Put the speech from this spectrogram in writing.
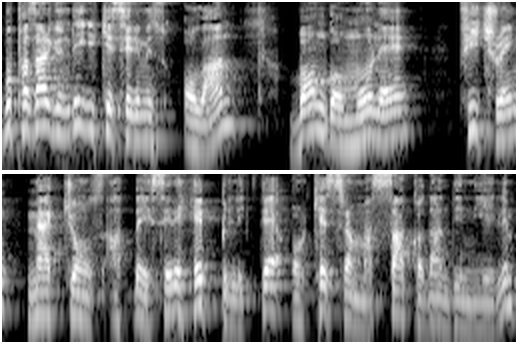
Bu pazar günde ilk eserimiz olan Bongo Mone featuring Mac Jones adlı eseri hep birlikte Orkestra Massako'dan dinleyelim.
